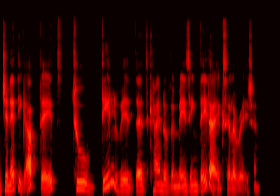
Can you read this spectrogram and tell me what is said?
genetic update to deal with that kind of amazing data acceleration.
